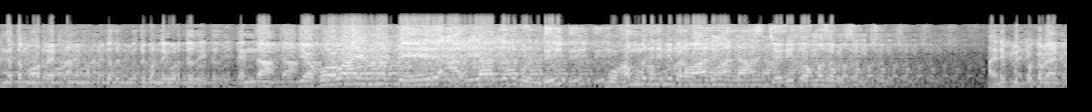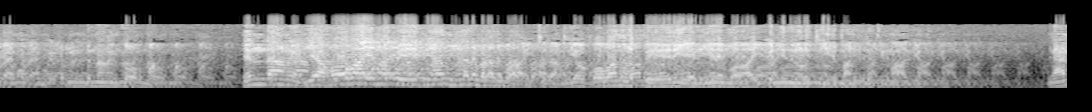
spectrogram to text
ഇന്നത്തെ മോഡറേറ്ററാണ് മൂപ്പർക്ക് അത് വീട്ടിൽ കൊണ്ടേ കൊടുത്തത്. എന്താ? യഹോവ എന്ന പേര് അറിയാത്തത് കൊണ്ട് മുഹമ്മദ് നബി പ്രവാചകനല്ലാന്ന് ജെറി തോമസ് അതിന്റെ ക്ലിപ്പൊക്കെ വേണ്ട. കമ്പ്യൂട്ടറിലുണ്ടെന്നാണ് എനിക്ക് ഓർമ്മ. എന്താണ്? യഹോവ എന്ന പേര് ഞാൻ ഇന്നലെ ഇവിടെ അത് വായിച്ചതാണ്. യഹോവ എന്നുള്ള പേര് എങ്ങനെ വായിക്കേണ്ടി നിങ്ങൾ തീരുമാനത്തിലെത്തി ആദ്യം ഞാൻ?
